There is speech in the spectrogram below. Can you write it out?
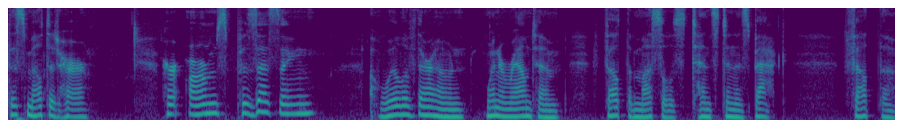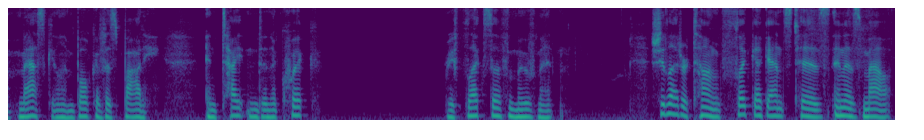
this melted her. Her arms possessing a will of their own went around him, felt the muscles tensed in his back, felt the masculine bulk of his body, and tightened in a quick, reflexive movement. She let her tongue flick against his in his mouth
